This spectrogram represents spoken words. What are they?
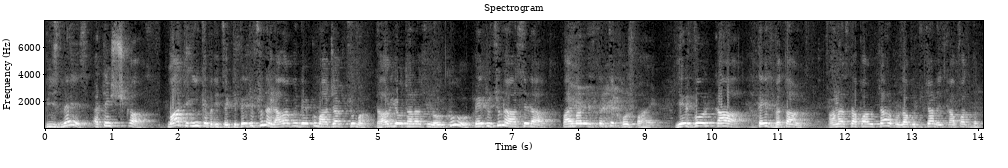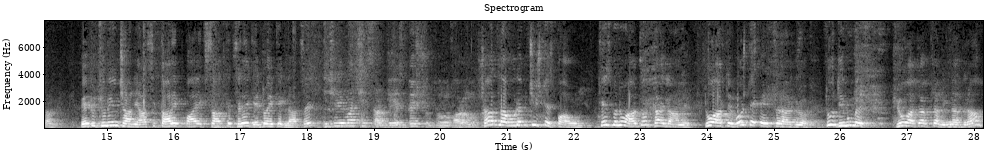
բիզնես այդտեղ չկա Մարդը ինքը պետք է ցկի պետությունը լավագույն դեպքում աջակցում է 170 հոգու պետությունը ասել է պայմանները ստեղծեք խոս պահեք Երբ որ կա տես վտանգ անաստապահության, խոզաբուծության հետ կապված վտանգ, Պետությունը ինչ անի, ասի տարեք պայեք սատ կծրեք, հետո եկեք լացեք։ Ինչ հիմա չի սարք, ես պես չում թողում, պարոն։ Շատ լավ, ուրեմն ճիշտ ես պահում։ Քեզ մնում հաջորդ քայլը անել։ Դու արդեն ոչ թե այդ ծրագրով, դու դիմում ես գյուղ աջակցության հիմնադրամ,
